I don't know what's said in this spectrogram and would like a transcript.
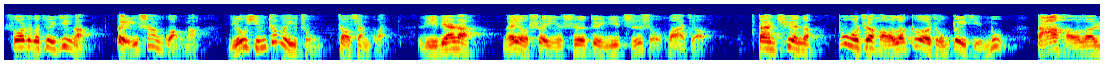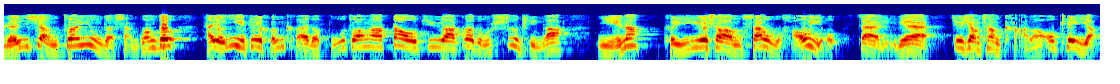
说这个最近啊，北上广啊，流行这么一种照相馆，里边呢没有摄影师对你指手画脚，但却呢布置好了各种背景幕。打好了人像专用的闪光灯，还有一堆很可爱的服装啊、道具啊、各种饰品啊。你呢可以约上三五好友，在里面就像唱卡拉 OK 一样，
